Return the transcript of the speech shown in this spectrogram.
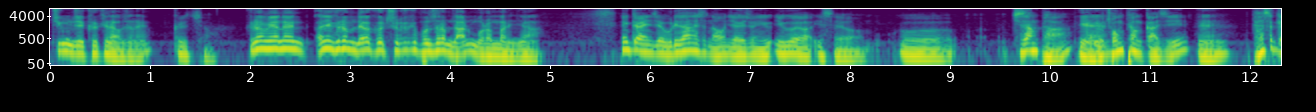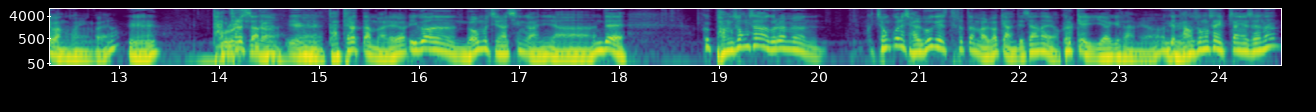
지금 이제 그렇게 나오잖아요. 그렇죠. 그러면은 아니 그럼 내가 그걸 즐겁게 본 사람 나는 뭐란 말이냐. 그러니까 이제 우리 당에서 나온 이야기 중에 이거 있어요. 그 지상파 예. 그리고 종편까지 예. 다섯 개 방송인가요? 예. 다. 틀었잖아요. 예. 네, 다 틀었단 말이에요. 이거는 너무 지나친 거 아니냐. 근데 그 방송사가 그러면 그 정권이 잘 보기 위해서 틀었단 말밖에 안 되잖아요. 그렇게 이야기를 하면. 근데 예. 방송사 입장에서는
